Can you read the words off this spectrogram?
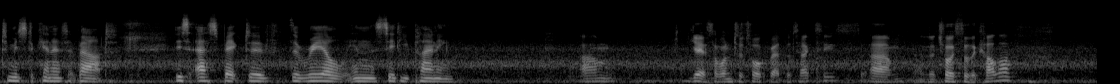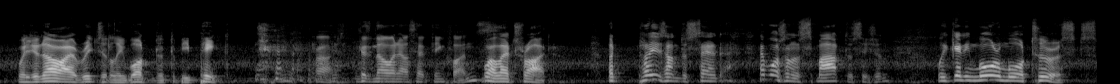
to Mr. Kennett about this aspect of the real in the city planning? Um, yes, I wanted to talk about the taxis um, and the choice of the colour. Well, you know, I originally wanted it to be pink. right, because no one else had pink ones. Well, that's right. But please understand, that wasn't a smart decision. We're getting more and more tourists.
